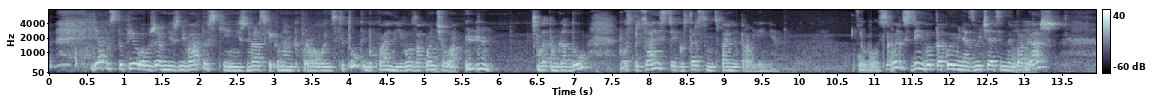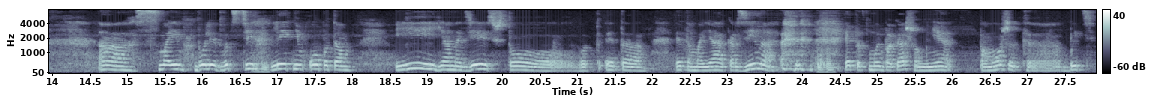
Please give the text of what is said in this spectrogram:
Я поступила уже в Нижневартовский, Нижневартовский экономико-правовой институт, и буквально его закончила в этом году по специальности государственное муниципальное управление. Вот Сегодняшний день вот такой у меня замечательный багаж а, с моим более 20-летним опытом. И я надеюсь, что вот это, это моя корзина, этот мой багаж, он мне поможет э, быть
